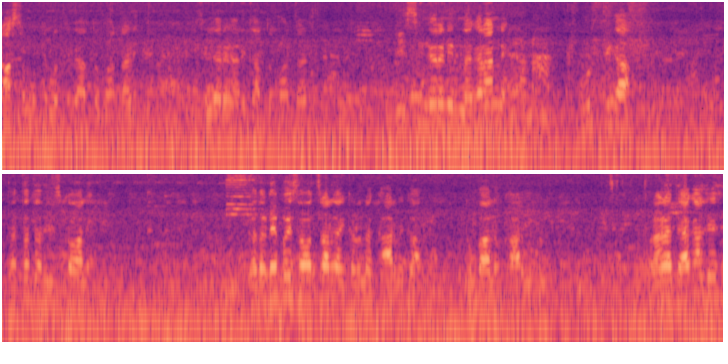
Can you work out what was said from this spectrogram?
రాష్ట్ర ముఖ్యమంత్రి గారితో మాట్లాడి సింగరేణి అధికారితో మాట్లాడి ఈ సింగరేణి నగరాన్ని పూర్తిగా దత్తత తీసుకోవాలి. గత డెబ్బై సంవత్సరాలుగా ఇక్కడున్న కార్మిక కుటుంబాలు కార్మికులు ప్రాణ త్యాగాలు చేసి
